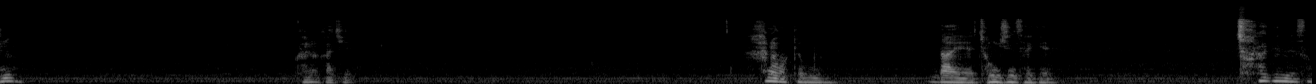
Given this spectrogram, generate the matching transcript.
가시는 그나가지 하나밖에 없는 나의 정신세계 철학에 의해서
